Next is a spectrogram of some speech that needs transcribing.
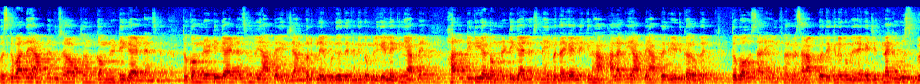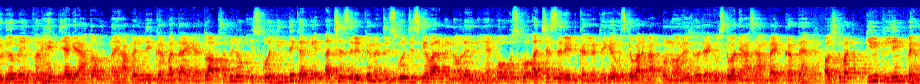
उसके बाद यहाँ पे दूसरा ऑप्शन कम्युनिटी गाइडलाइंस का। तो कम्युनिटी गाइडलाइंस में भी यहाँ पे एग्ज़ाम्पल के लिए वीडियो देखने को मिल गई लेकिन यहाँ पे हर टिकी का कम्युनिटी गाइडलाइंस नहीं बताया गया, लेकिन हाँ हालाँकि यहाँ पे यहाँ पे रीड करोगे तो बहुत सारी इन्फॉर्मेशन आपको देखने को मिल जाएगी, जितना कि उस वीडियो में इन्फॉर्मेशन दिया गया होगा, उतना यहाँ पे लिख कर बताया गया। तो आप सभी लोग इसको हिंदी करके अच्छे से रीड करना, जिसको, जिसके बारे में नॉलेज नहीं है, वो उसको अच्छे से रीड कर ले, ठीक है? उसके बारे में आपको नॉलेज हो जाएगी। उसके बाद यहाँ से हम बैक करते हैं, और उसके बाद क्विक लिंक पे हम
